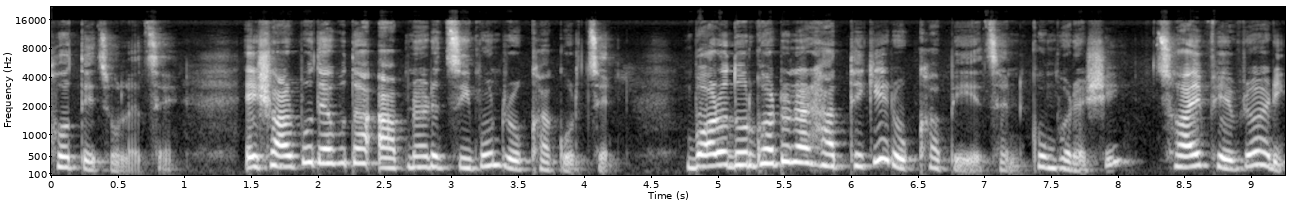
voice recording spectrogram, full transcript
হতে চলেছে। এই সর্পদেবতা আপনার জীবন রক্ষা করছেন। বড় দুর্ঘটনার হাত থেকে রক্ষা পেয়েছেন কুম্ভরাশি ছয় ফেব্রুয়ারি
